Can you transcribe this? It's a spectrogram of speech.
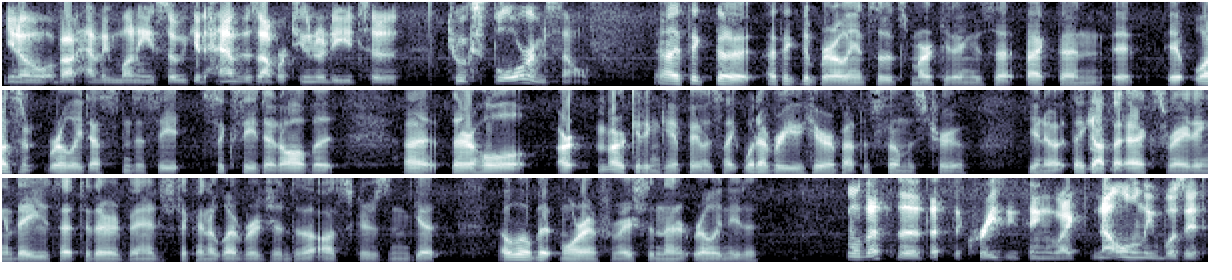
you know, about having money so he could have this opportunity to to explore himself. Yeah, I think the I think the brilliance of its marketing is that back then it it wasn't really destined to see, succeed at all, but uh, their whole art marketing campaign was like whatever you hear about this film is true. You know, they got the mm-hmm. X rating and they used that to their advantage to kind of leverage into the Oscars and get a little bit more information than it really needed. Well, that's the that's the crazy thing. Like, not only was it,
